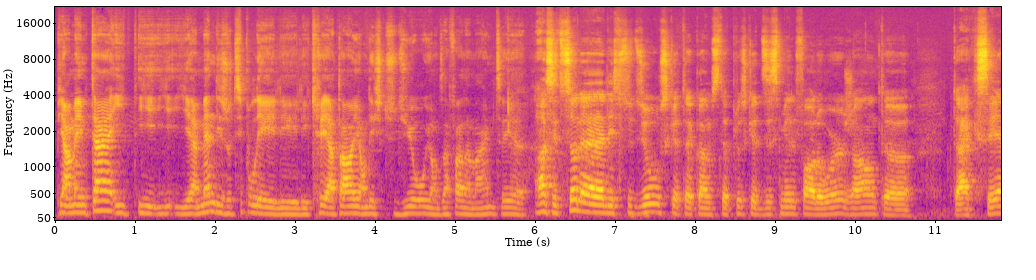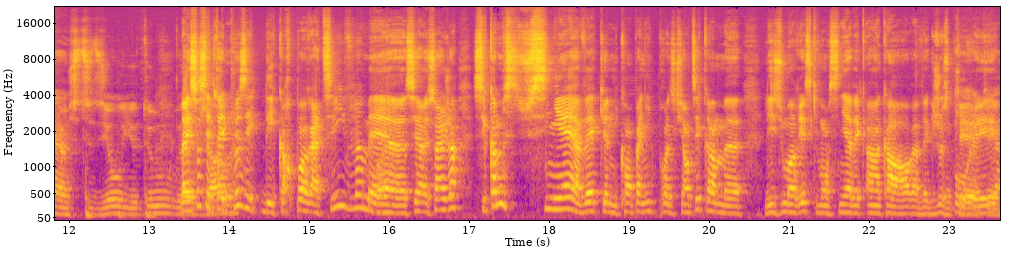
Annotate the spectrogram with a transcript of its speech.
Puis en même temps, ils, ils- ils amènent des outils pour les, les- les créateurs. Ils ont des studios, ils ont des affaires de même. tu sais. Ah, c'est ça le- les studios, ce que t'as comme si t'as plus que 10 000 followers, genre t'as accès à un studio YouTube. Ben ça c'est peut-être plus des, des corporatives là, mais Ouais. euh, c'est un, c'est un genre, c'est comme si tu signais avec une compagnie de production, tu sais comme euh, les humoristes qui vont signer avec Encore, avec Juste pour rire,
